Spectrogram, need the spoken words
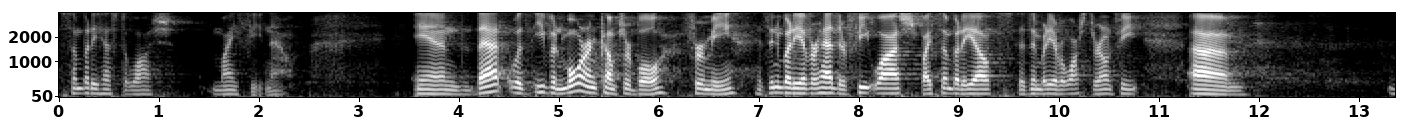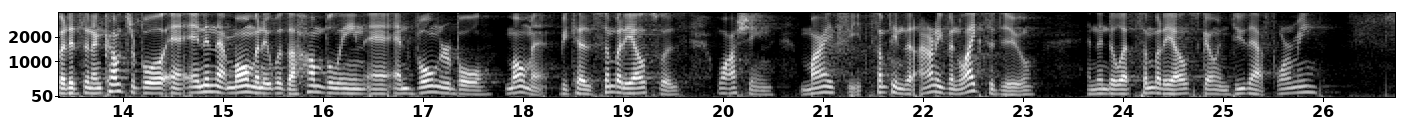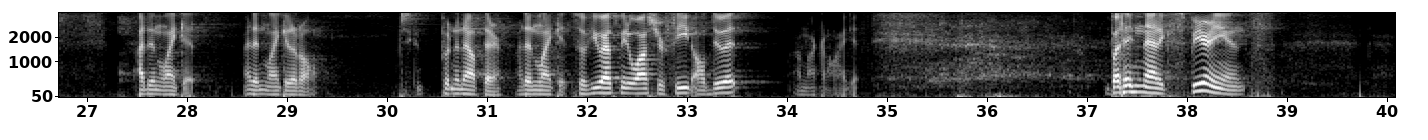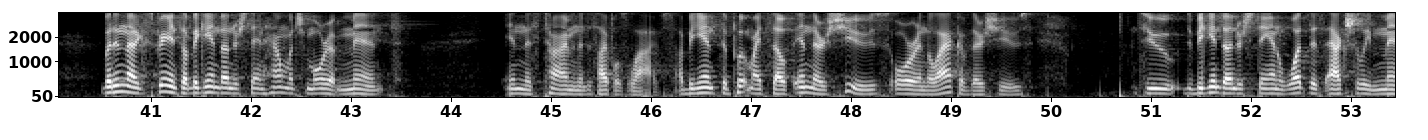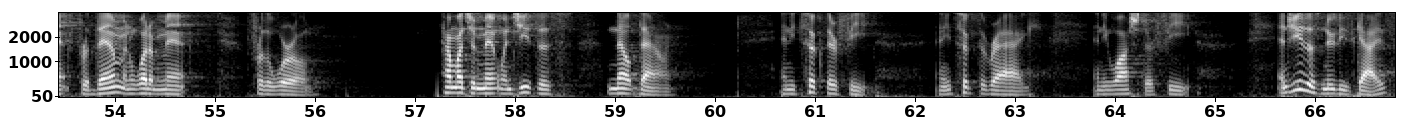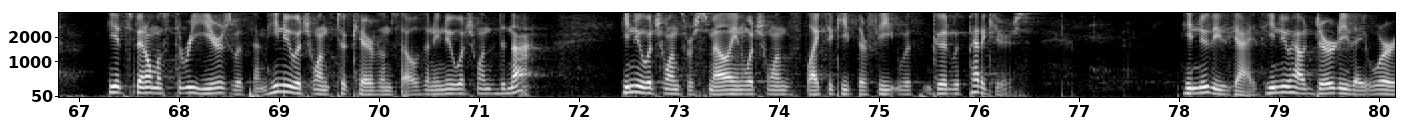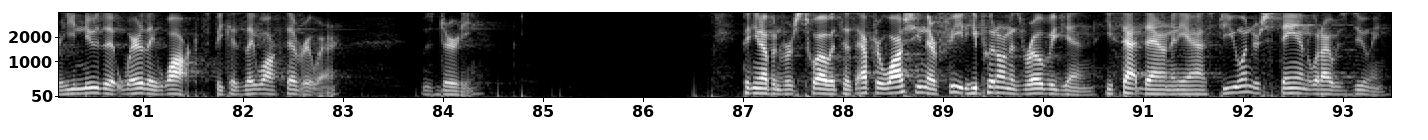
somebody has to wash my feet now. And that was even more uncomfortable for me. Has anybody ever had their feet washed by somebody else? Has anybody ever washed their own feet? Um, but it's an uncomfortable, and, and, in that moment, it was a humbling and, and, vulnerable moment because somebody else was washing my feet, something that I don't even like to do, and then to let somebody else go and do that for me, I didn't like it. I didn't like it at all. Just putting it out there. I didn't like it. So if you ask me to wash your feet, I'll do it. I'm not going to like it. but in that experience, but in that experience, I began to understand how much more it meant in this time in the disciples' lives. I began to put myself in their shoes, or in the lack of their shoes, to, to begin to understand what this actually meant for them and what it meant for the world. How much it meant when Jesus knelt down and he took their feet and he took the rag and he washed their feet. And Jesus knew these guys. He had spent almost three years with them. He knew which ones took care of themselves, and he knew which ones did not. He knew which ones were smelly and which ones liked to keep their feet with, good with pedicures. He knew these guys. He knew how dirty they were. He knew that where they walked, because they walked everywhere, was dirty. Picking up in verse 12, it says, After washing their feet, he put on his robe again. He sat down and he asked, Do you understand what I was doing?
